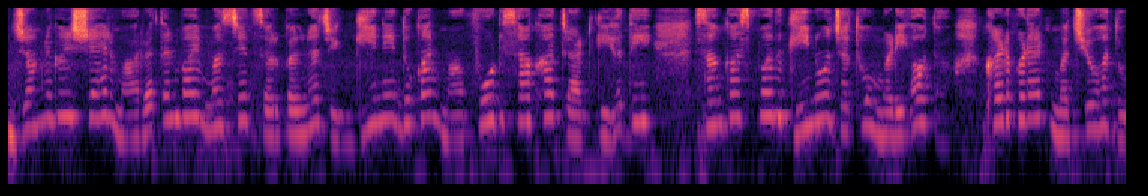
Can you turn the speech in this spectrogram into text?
જામનગર શહેરમાં રતનભાઈ મસ્જિદ સર્કલ નજીક ઘીની દુકાનમાં ફૂડ શાખા ત્રાટકી હતી. શંકાસ્પદ ઘીનો જથ્થો મળી આવતા ખડભડાટ મચ્યો હતો.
